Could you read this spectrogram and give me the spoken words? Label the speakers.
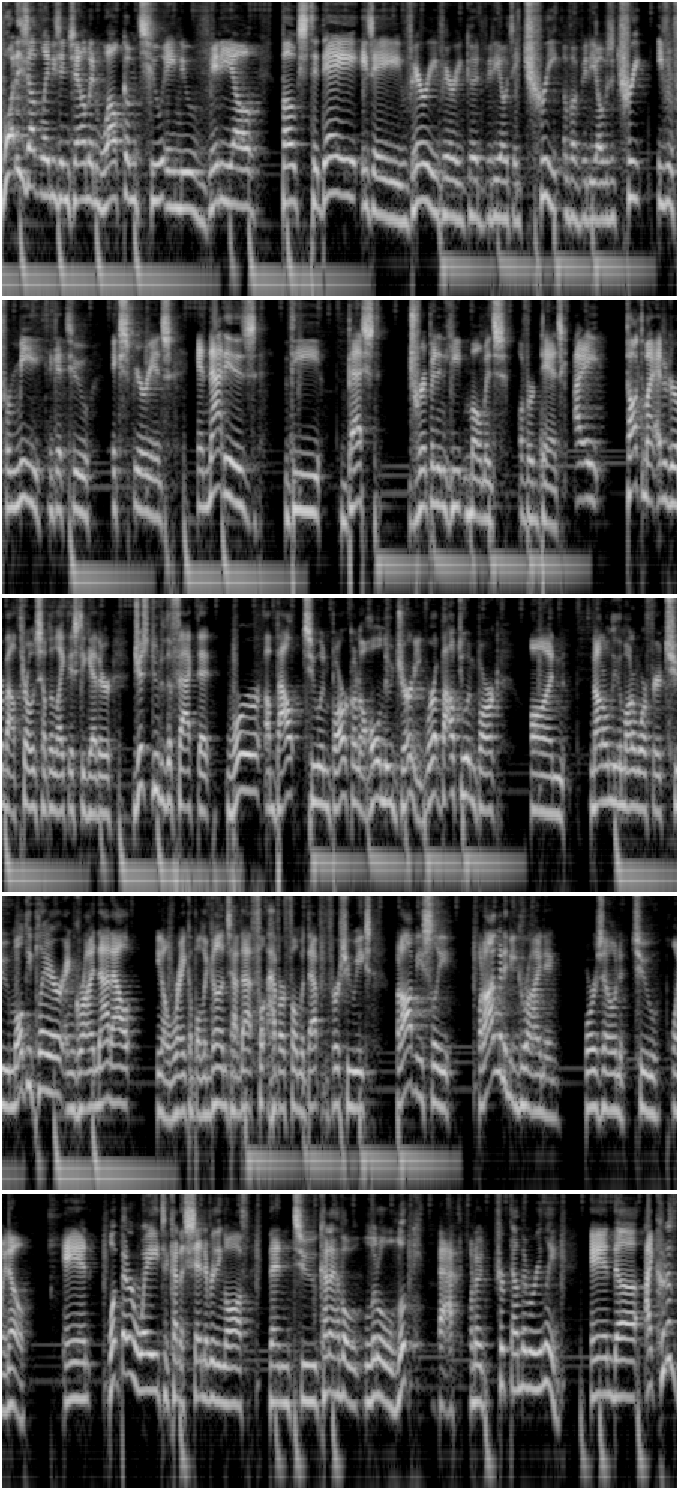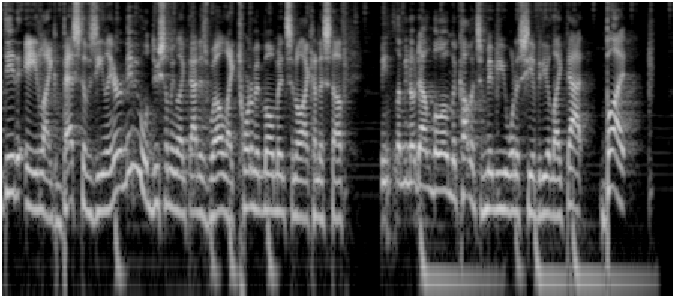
Speaker 1: What is up, ladies and gentlemen? Welcome to a new video. Folks, today is a very, very good video. It's a treat of a video. It was a treat even for me to get to experience, and that is the best dripping in heat moments of Verdansk. I talked to my editor about throwing something like this together just due to the fact that we're about to embark on a whole new journey. We're about to embark on not only the Modern Warfare 2 multiplayer and grind that out, you know, rank up all the guns, have that have our fun with that for the first few weeks, but obviously what I'm going to be grinding Warzone 2.0. And what better way to kind of send everything off than to kind of have a little look back on a trip down memory lane. And uh, I could have did a like best of Z-Laner. Maybe we'll do something like that as well, like tournament moments and all that kind of stuff. I mean, let me know down below in the comments if maybe you want to see a video like that. But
